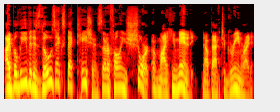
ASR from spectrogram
I believe it is those expectations that are falling short of my humanity. Now back to Green writing.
